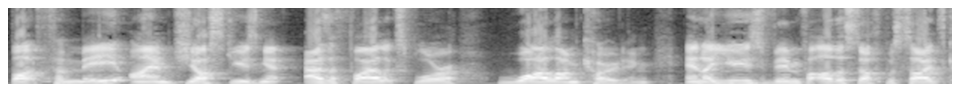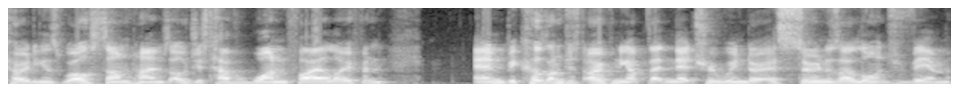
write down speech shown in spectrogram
but for me, I am just using it as a file explorer while I'm coding. And I use Vim for other stuff besides coding as well. Sometimes I'll just have one file open. And because I'm just opening up that Netrw window as soon as I launch Vim,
